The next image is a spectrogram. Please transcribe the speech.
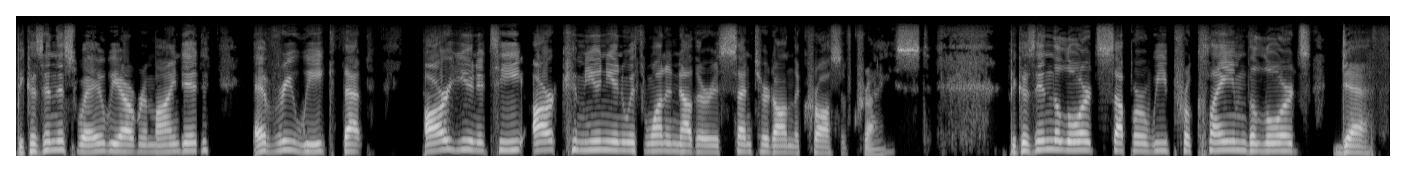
Because in this way, we are reminded every week that our unity, our communion with one another is centered on the cross of Christ. Because in the Lord's Supper, we proclaim the Lord's death.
